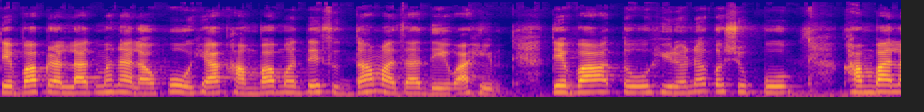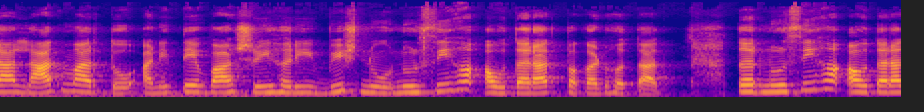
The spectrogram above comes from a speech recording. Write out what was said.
ते तेव्हा प्रल्हाद म्हणाला हो ह्या खांबामध्ये सुद्धा माझा देव आहे. तेव्हा तो हिरणकशुपू खांबाला लात मारतो आणि तेव्हा श्रीहरी विष्णू नृसिंह अवतारात प्रकट होतात. तर नृसिंह अवतारात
